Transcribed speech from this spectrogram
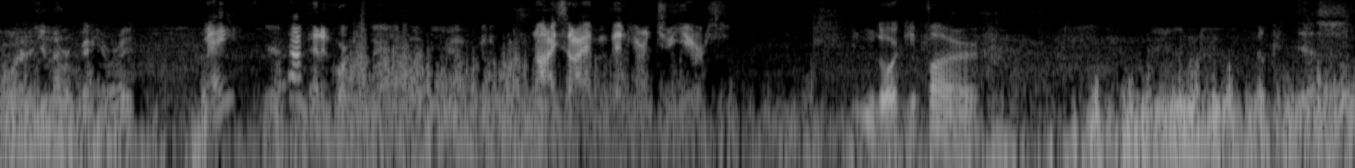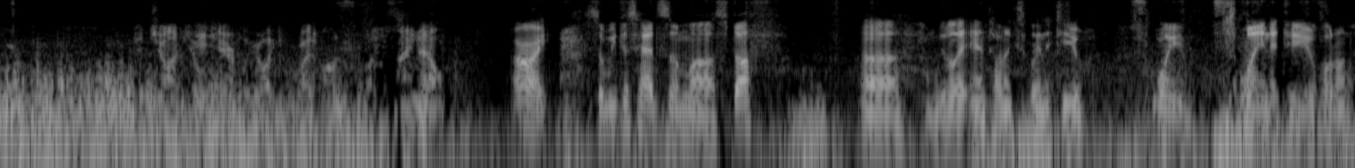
Wonder, You've never been here, right? May? Yeah. I've been in Gorky. You haven't been here. No, I said I haven't been here in two years. In Gorky Park. Mm, Look at this. Hey, John, you Yeah. careful. You're like right on. I know. All right, so we just had some uh, stuff. Uh, I'm gonna let Anton explain it to you. Explain. Explain it to you. Hold on.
